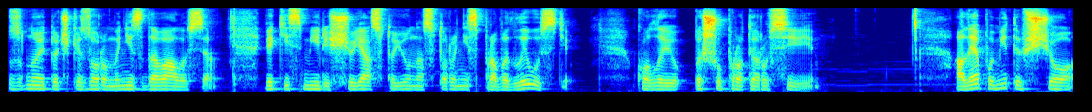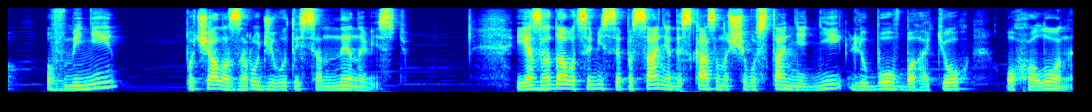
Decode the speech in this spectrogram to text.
з одної точки зору мені здавалося в якійсь мірі, що я стою на стороні справедливості, коли пишу проти Росії. Але я помітив, що в мені почала зароджуватися ненависть. І я згадав оце місце писання, де сказано, що в останні дні любов багатьох охолоне.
